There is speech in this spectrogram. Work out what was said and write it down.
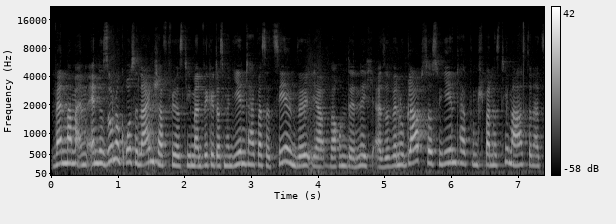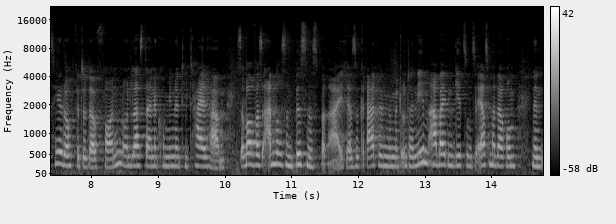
wenn man am Ende so eine große Leidenschaft für das Thema entwickelt, dass man jeden Tag was erzählen will, ja, warum denn nicht? Also wenn du glaubst, dass du jeden Tag ein spannendes Thema hast, dann erzähl doch bitte davon und lass deine Community teilhaben. Das ist aber auch was anderes im Businessbereich. Also gerade wenn wir mit Unternehmen arbeiten, geht es uns erstmal darum, einen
